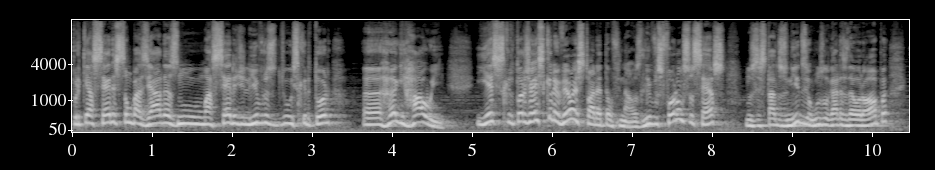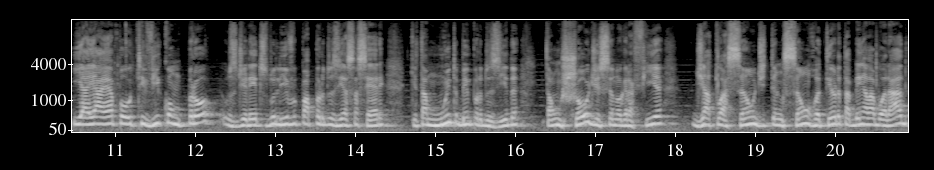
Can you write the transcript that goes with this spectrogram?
porque as séries são baseadas numa série de livros do escritor uh, Hug Howey. E esse escritor já escreveu a história até o final. Os livros foram um sucesso nos Estados Unidos, em alguns lugares da Europa, e aí a Apple TV comprou os direitos do livro para produzir essa série, que está muito bem produzida, está um show de cenografia, de atuação, de tensão, o roteiro está bem elaborado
